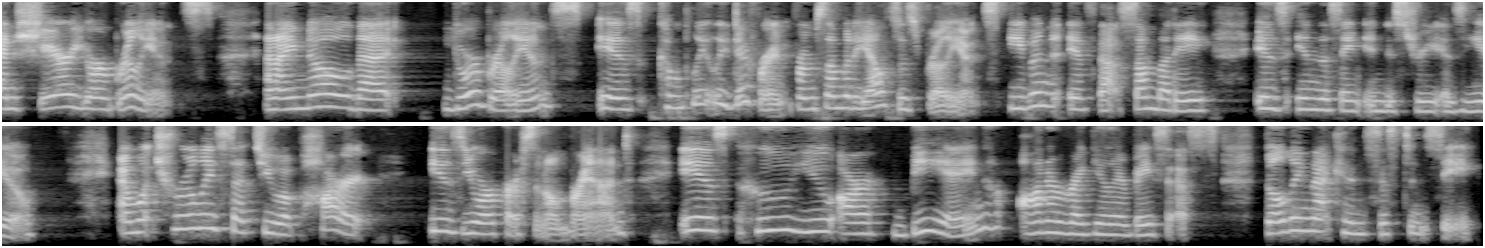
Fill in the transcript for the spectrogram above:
and share your brilliance. And I know that your brilliance is completely different from somebody else's brilliance, even if that somebody is in the same industry as you. And what truly sets you apart is your personal brand, is who you are being on a regular basis, building that consistency,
